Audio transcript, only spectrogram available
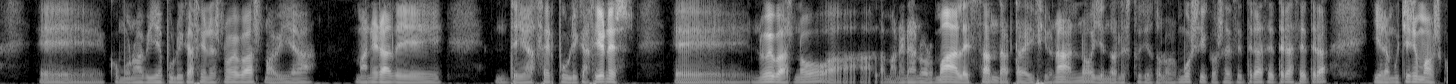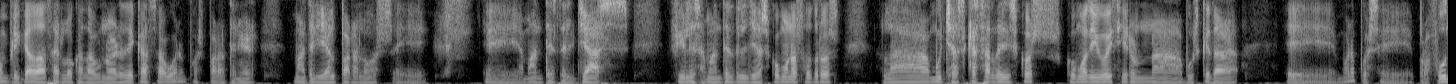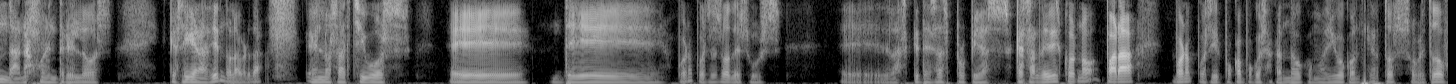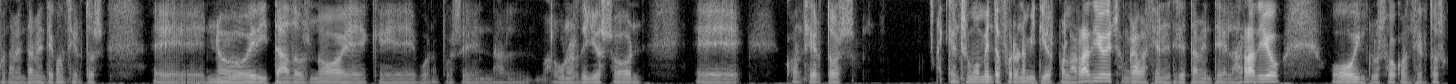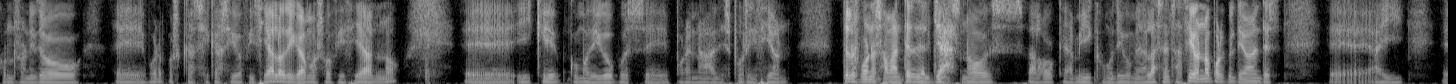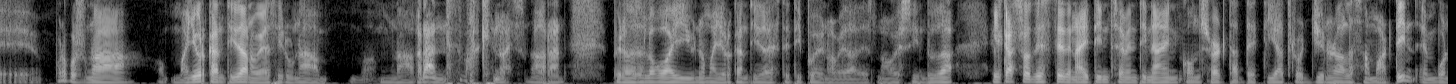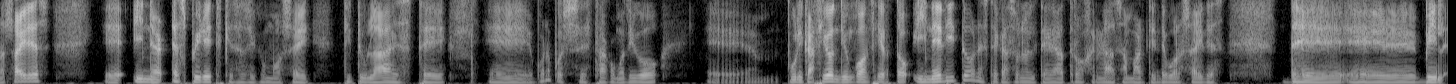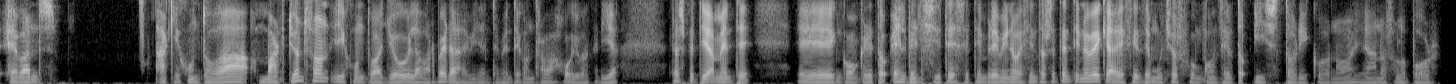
como no había publicaciones nuevas, no había manera de, de hacer publicaciones eh, nuevas, ¿no? A la manera normal, estándar, tradicional, ¿no? Yendo al estudio todos los músicos, etcétera, etcétera, etcétera. Y era muchísimo más complicado hacerlo cada uno desde casa, bueno, pues para tener material para los eh, eh, amantes del jazz, fieles amantes del jazz como nosotros. La, muchas casas de discos, como digo, hicieron una búsqueda bueno, pues profunda, ¿no? Entre los que siguen haciendo, la verdad, en los archivos de, bueno, pues eso, de sus eh, de las esas propias casas de discos, ¿no? Para, bueno, pues ir poco a poco sacando, como digo, conciertos, sobre todo fundamentalmente conciertos eh, no editados, ¿no? Eh, que, bueno, pues en algunos de ellos son conciertos que en su momento fueron emitidos por la radio y son grabaciones directamente de la radio o incluso conciertos con sonido bueno pues casi casi oficial o digamos oficial no y que como digo pues se ponen a disposición de los buenos amantes del jazz, ¿no? Es algo que a mí, como digo, me da la sensación, ¿no? Porque últimamente eh, hay, eh, bueno, pues una mayor cantidad, no voy a decir una, una gran, porque no es una gran, pero desde luego hay una mayor cantidad de este tipo de novedades, ¿no? Es sin duda el caso de este de 1979 Concert at the Teatro General San Martín en Buenos Aires, eh, Inner Spirit, que es así como se titula este, bueno, pues está, como digo, eh, publicación de un concierto inédito, en este caso en el Teatro General San Martín de Buenos Aires, de eh, Bill Evans, aquí junto a Mark Johnson y junto a Joe y la Barbera, evidentemente con trabajo y batería respectivamente, en concreto el 27 de septiembre de 1979, que a decir de muchos fue un concierto histórico, ¿no? ya no solo por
